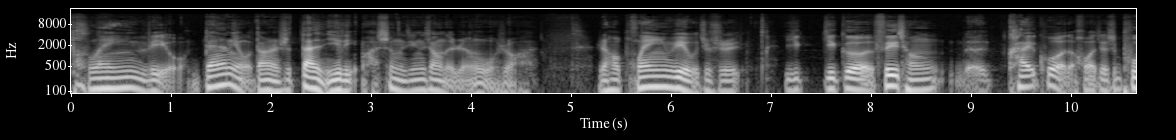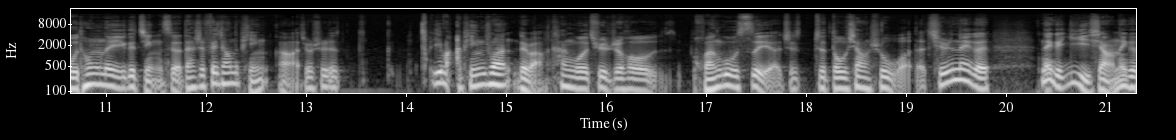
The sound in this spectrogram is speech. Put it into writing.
Plainview，Daniel 当然是但以理嘛，圣经上的人物是吧？然后 Plainview 就是一一个非常呃开阔的或者是普通的一个景色，但是非常的平啊，就是一马平川，对吧？看过去之后。环顾四野，这这都像是我的。其实那个那个意象，那个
